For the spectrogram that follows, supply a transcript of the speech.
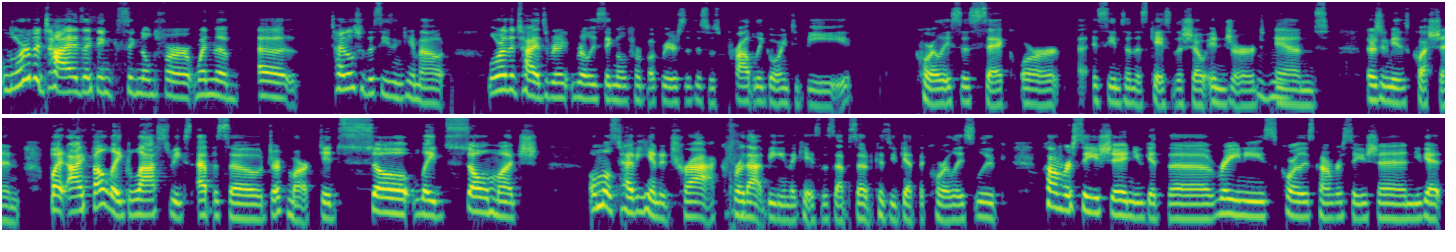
Lord of the Tides. I think signaled for when the uh, titles for the season came out. Lord of the Tides re- really signaled for book readers that this was probably going to be Corlys is sick, or uh, it seems in this case of the show injured, Mhm. and there's going to be this question. But I felt like last week's episode, Driftmark, did so laid so much almost heavy-handed track for that being the case this episode because you get the Corlys Luke conversation, you get the Rhaenys Corlys conversation, you get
